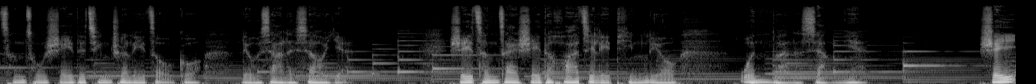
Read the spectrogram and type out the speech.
曾从谁的青春里走过，留下了笑颜？谁曾在谁的花季里停留，温暖了想念？谁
